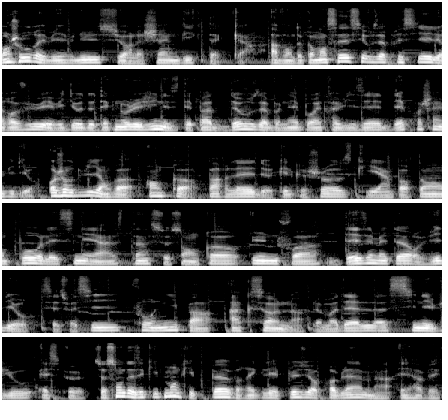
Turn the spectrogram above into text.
Bonjour et bienvenue sur la chaîne GeekTech. Avant de commencer, si vous appréciez les revues et vidéos de technologie, n'hésitez pas de vous abonner pour être avisé des prochaines vidéos. Aujourd'hui, on va encore parler de quelque chose qui est important pour les cinéastes. Ce sont encore une fois des émetteurs vidéo, cette fois-ci fournis par Axon, le modèle CineView SE. Ce sont des équipements qui peuvent régler plusieurs problèmes et avec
